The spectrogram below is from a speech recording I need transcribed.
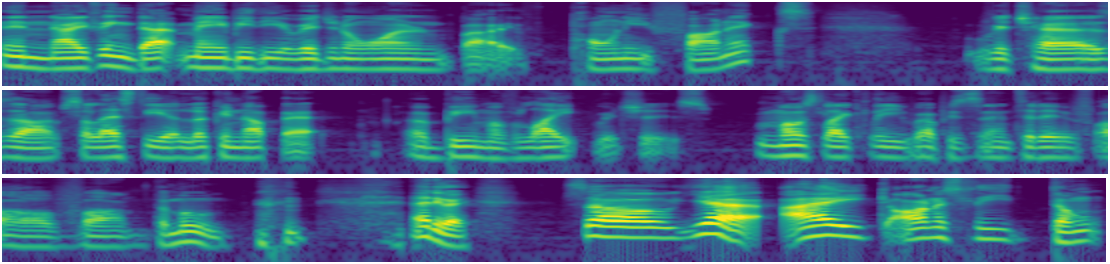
and I think that may be the original one by Pony Phonics, which has uh, Celestia looking up at a beam of light, which is most likely representative of um, the moon. anyway, so yeah, I honestly don't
